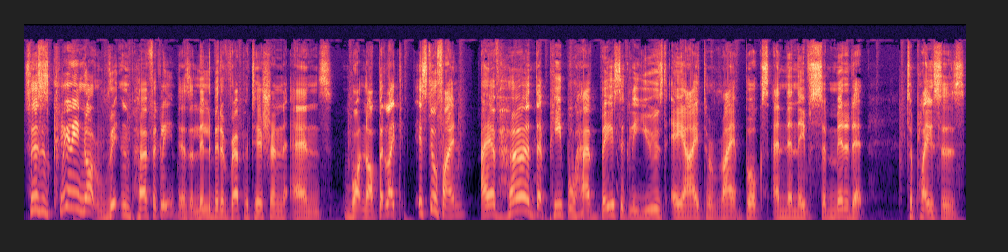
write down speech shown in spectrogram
So this is clearly not written perfectly. There's a little bit of repetition and whatnot, but like, it's still fine. I have heard that people have basically used AI to write books and then they've submitted it to places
